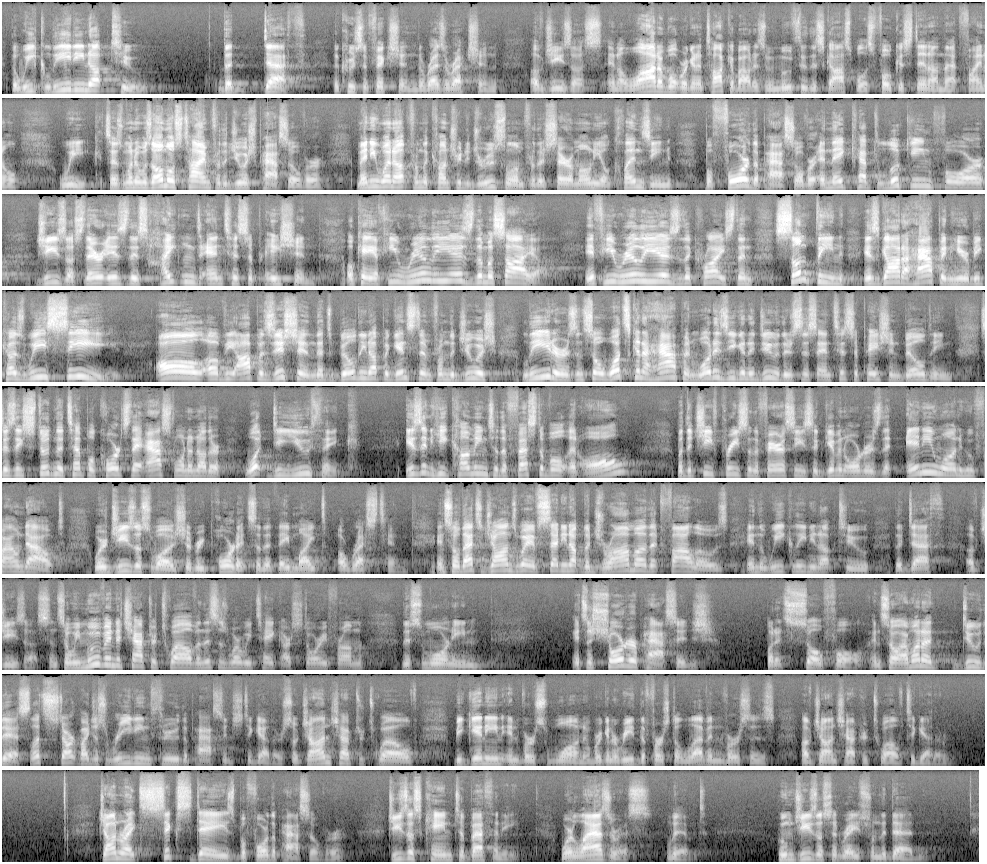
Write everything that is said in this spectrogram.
the week leading up to the death, the crucifixion, the resurrection of Jesus. And a lot of what we're going to talk about as we move through this gospel is focused in on that final week. It says, When it was almost time for the Jewish Passover, many went up from the country to Jerusalem for their ceremonial cleansing before the Passover, and they kept looking for Jesus. There is this heightened anticipation. Okay, if he really is the Messiah, if he really is the Christ, then something has got to happen here because we see all of the opposition that's building up against him from the Jewish leaders. And so, what's going to happen? What is he going to do? There's this anticipation building. Says they stood in the temple courts, they asked one another, What do you think? Isn't he coming to the festival at all? But the chief priests and the Pharisees had given orders that anyone who found out where Jesus was should report it so that they might arrest him. And so that's John's way of setting up the drama that follows in the week leading up to the death of Jesus. And so we move into chapter 12, and this is where we take our story from this morning. It's a shorter passage, but it's so full. And so I want to do this. Let's start by just reading through the passage together. So, John chapter 12, beginning in verse 1, and we're going to read the first 11 verses of John chapter 12 together. John writes Six days before the Passover, Jesus came to Bethany, where Lazarus lived, whom Jesus had raised from the dead.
